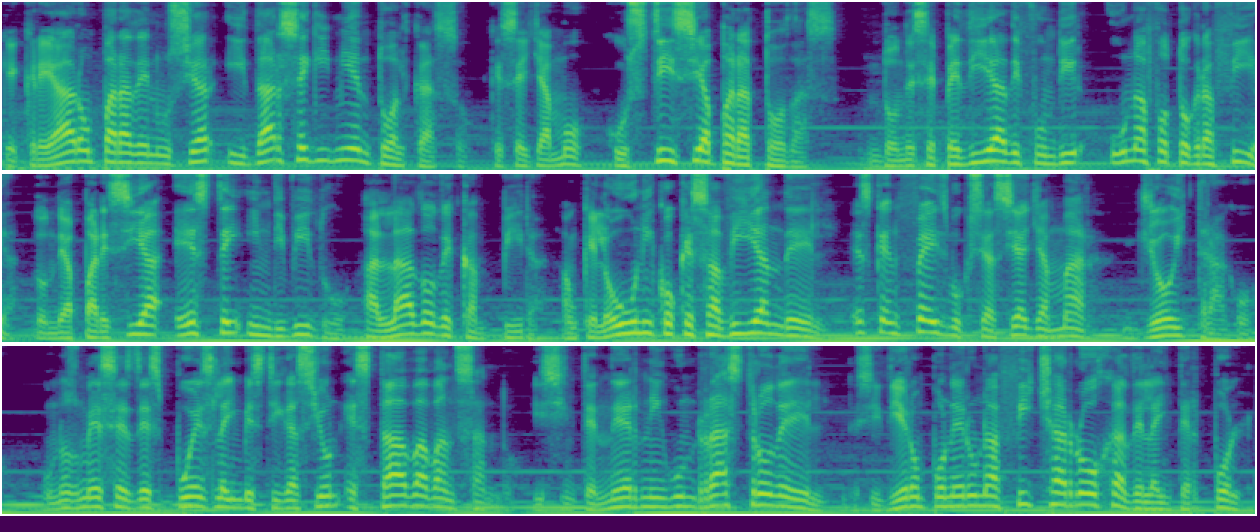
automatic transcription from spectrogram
que crearon para denunciar y dar seguimiento al caso, que se llamó Justicia para Todas, donde se pedía difundir una fotografía donde aparecía este individuo al lado de Campira, aunque lo único que sabían de él es que en Facebook se hacía llamar Joy Trago. Unos meses después la investigación estaba avanzando y sin tener ningún rastro de él, decidieron poner una ficha roja de la Interpol,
